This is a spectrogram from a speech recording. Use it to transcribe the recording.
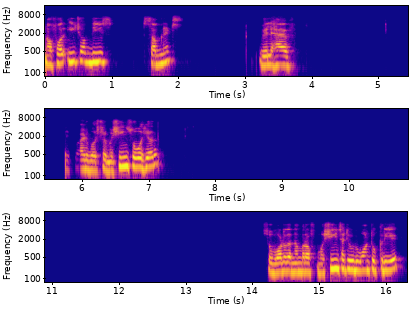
Now for each of these subnets, we'll have required virtual machines over here. So what are the number of machines that you would want to create?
